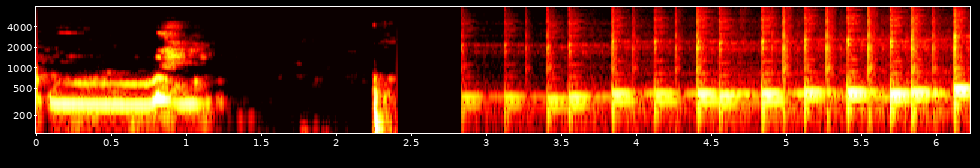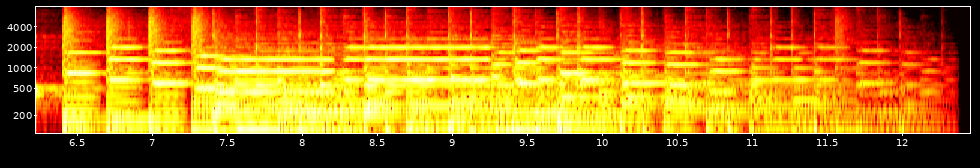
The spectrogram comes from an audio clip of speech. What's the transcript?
love you.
